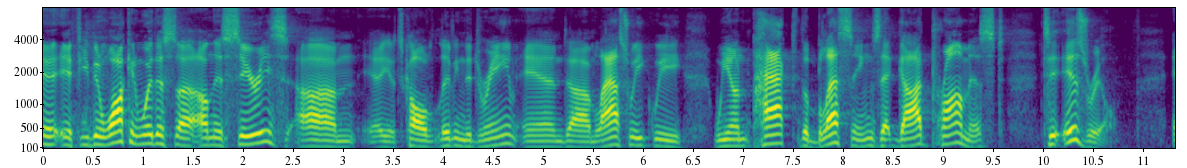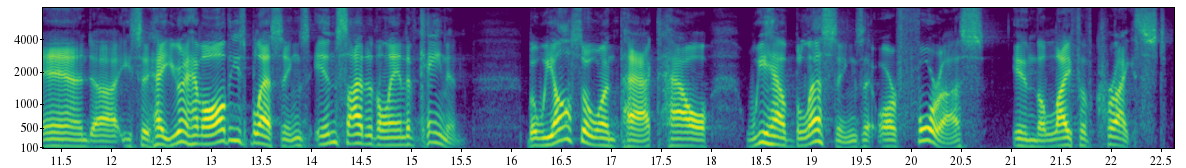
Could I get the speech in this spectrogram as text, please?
if you've been walking with us uh, on this series, um, it's called Living the Dream. And um, last week we, we unpacked the blessings that God promised to Israel. And uh, he said, Hey, you're going to have all these blessings inside of the land of Canaan. But we also unpacked how we have blessings that are for us in the life of Christ.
